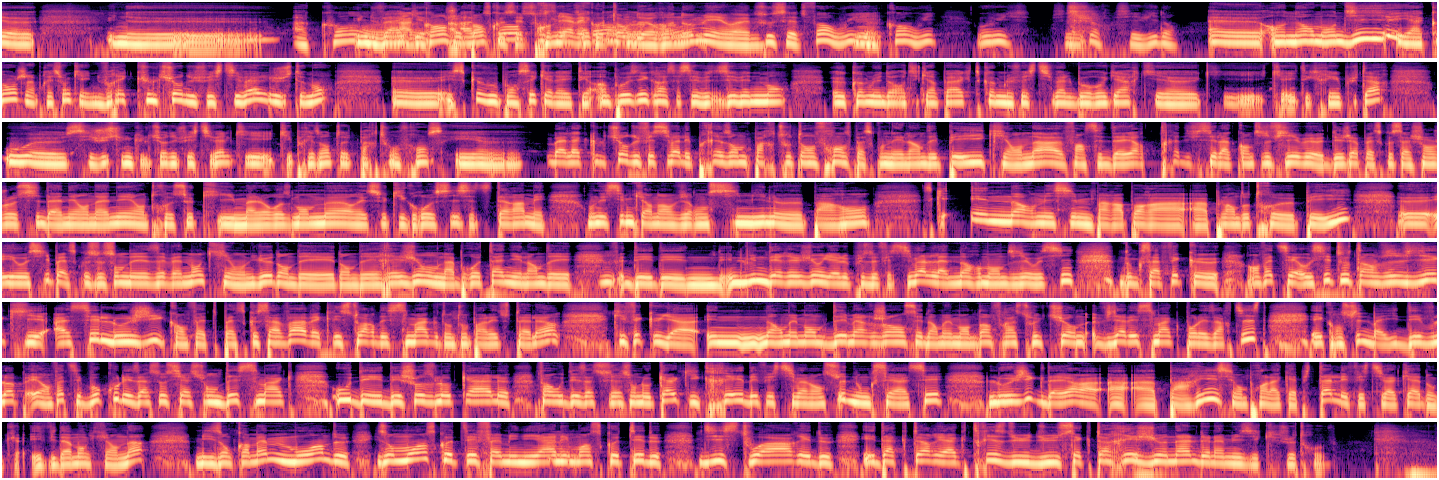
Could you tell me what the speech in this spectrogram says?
une à Caen une euh, vague. À Caen, je À pense que c'est le premier avec forme, autant de euh, ah renommée, ouais. Sous cette forme, oui, Mm. à Caen, oui. Oui, oui, c'est sûr, c'est évident. Euh, en Normandie et à Caen, j'ai l'impression qu'il y a une vraie culture du festival, justement. Euh, Est-ce que vous pensez qu'elle a été imposée grâce à ces événements euh, comme le Nordic Impact, comme le festival Beauregard qui, euh, qui, qui a été créé plus tard, ou euh, c'est juste une culture du festival qui est, qui est présente partout en France et euh, Bah, la culture du festival est présente partout en France parce qu'on est l'un des pays qui en a. Enfin, c'est d'ailleurs très difficile à quantifier euh, déjà parce que ça change aussi d'année en année entre ceux qui malheureusement meurent et ceux qui grossissent, etc. Mais on estime qu'il y en a environ 6000 euh, par an, ce qui énormissime par rapport à, à plein d'autres pays. Euh, et aussi parce que ce sont des événements qui ont lieu dans des, dans des régions. La Bretagne est l'un des, des, des- l'une des régions où il y a le plus de festivals, la Normandie aussi. Donc ça fait que, en fait, c'est aussi tout un vivier qui est assez logique, en fait, parce que ça va avec l'histoire des SMAC dont on parlait tout à l'heure, qui fait qu'il y a énormément d'émergence, énormément d'infrastructures via les SMAC pour les artistes, et qu'ensuite, bah, ils développent, et en fait, c'est beaucoup les associations des SMAC ou des, des choses locales, enfin, ou des associations locales qui créent des festivals ensuite, donc c'est assez logique d'ailleurs à, à- à Paris, si on prend la capitale, les festivals qu'il y a, donc évidemment qu'il y en a, mais ils ont quand même moins de, ils ont moins ce côté familial et moins ce côté de d'histoire et de et d'acteurs et actrices du, du secteur régional de la musique, je trouve.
